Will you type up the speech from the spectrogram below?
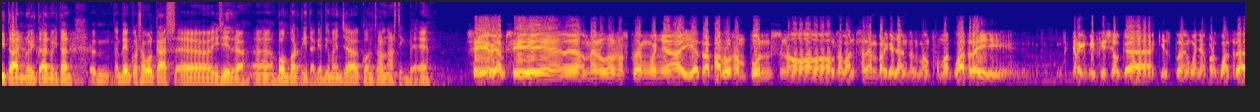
I tant, no, i tant, no, i tant. Bé, en qualsevol cas, eh, Isidre, eh, bon partit aquest diumenge contra el Nàstic B, eh? Sí, aviam si eh, almenys els podem guanyar i atrapar-los en punts, no els avançarem perquè allà ens en van fumar 4 i crec difícil que aquí els podem guanyar per 4,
